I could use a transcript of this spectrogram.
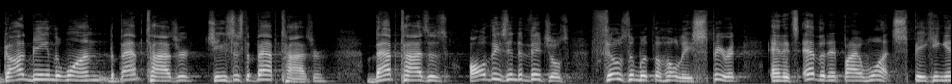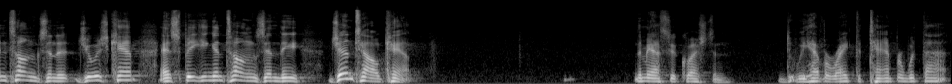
God being the one, the baptizer, Jesus the baptizer, baptizes all these individuals, fills them with the Holy Spirit, and it's evident by what? Speaking in tongues in the Jewish camp and speaking in tongues in the Gentile camp. Let me ask you a question Do we have a right to tamper with that?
